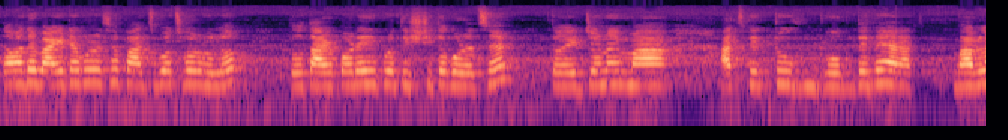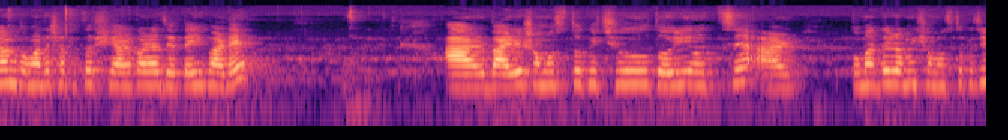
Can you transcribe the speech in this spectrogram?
তো আমাদের বাড়িটা করেছে পাঁচ বছর হলো, তো তারপরেই প্রতিষ্ঠিত করেছে। তো এর জন্যই মা আজকে একটু ভোগ দেবে আর ভাবলাম তোমাদের সাথে তো শেয়ার করা যেতেই পারে। আর বাইরে সমস্ত কিছু তৈরি হচ্ছে, আর তোমাদের আমি সমস্ত কিছু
